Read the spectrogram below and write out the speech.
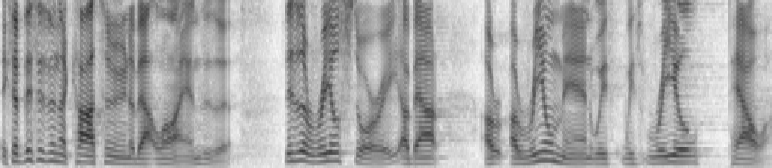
Except this isn't a cartoon about lions, is it? This is a real story about a, a real man with, with real power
